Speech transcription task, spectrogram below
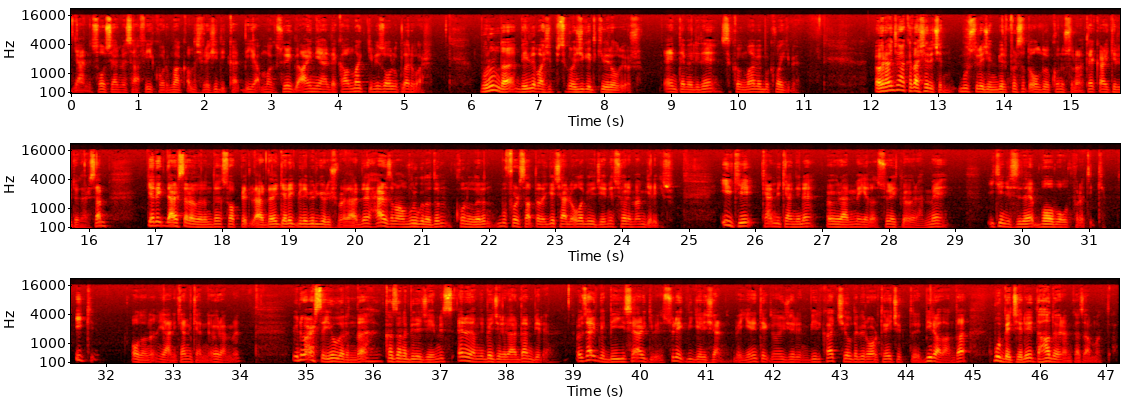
Yani sosyal mesafeyi korumak, alışverişi dikkatli yapmak, sürekli aynı yerde kalmak gibi zorlukları var. Bunun da belli başlı psikolojik etkileri oluyor. En temeli de sıkılma ve bıkma gibi. Öğrenci arkadaşlar için bu sürecin bir fırsat olduğu konusuna tekrar geri dönersem, gerek ders aralarında, sohbetlerde, gerek birebir görüşmelerde her zaman vurguladığım konuların bu fırsatta da geçerli olabileceğini söylemem gerekir. İlki kendi kendine öğrenme ya da sürekli öğrenme, İkincisi de bol bol pratik. İlk olanı yani kendi kendine öğrenme. Üniversite yıllarında kazanabileceğimiz en önemli becerilerden biri. Özellikle bilgisayar gibi sürekli gelişen ve yeni teknolojilerin birkaç yılda bir ortaya çıktığı bir alanda bu beceri daha da önem kazanmakta.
